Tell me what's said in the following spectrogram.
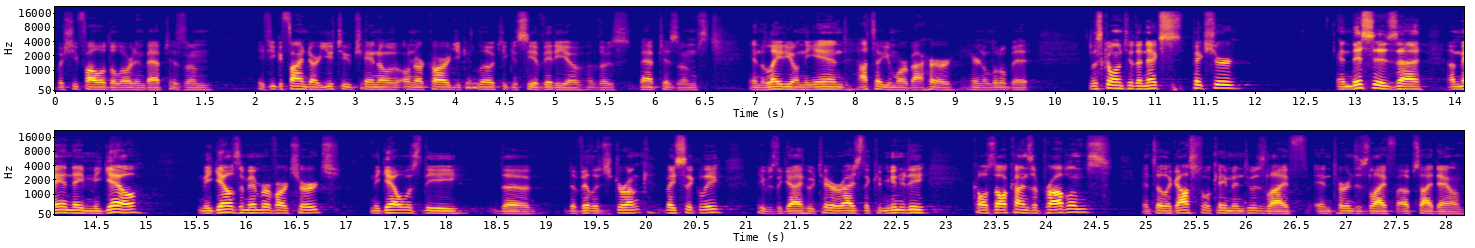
but she followed the Lord in baptism. If you can find our YouTube channel on our card, you can look. You can see a video of those baptisms. And the lady on the end, I'll tell you more about her here in a little bit. Let's go on to the next picture. And this is uh, a man named Miguel. Miguel's a member of our church. Miguel was the, the, the village drunk, basically. He was the guy who terrorized the community, caused all kinds of problems until the gospel came into his life and turned his life upside down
